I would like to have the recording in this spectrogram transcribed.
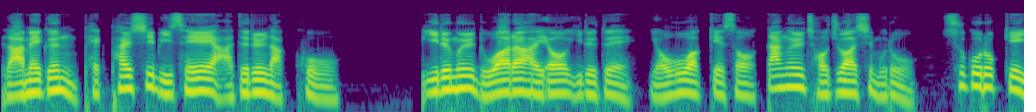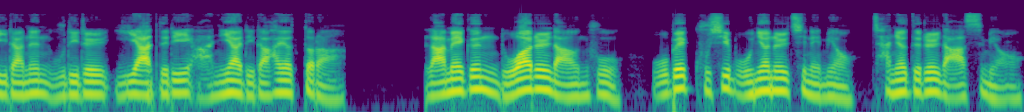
라멕은 182세의 아들을 낳고 이름을 노아라 하여 이르되 여호와께서 땅을 저주하심으로 수고롭게 일하는 우리를 이 아들이 아니하리라 하였더라. 라멕은 노아를 낳은 후 595년을 지내며 자녀들을 낳았으며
